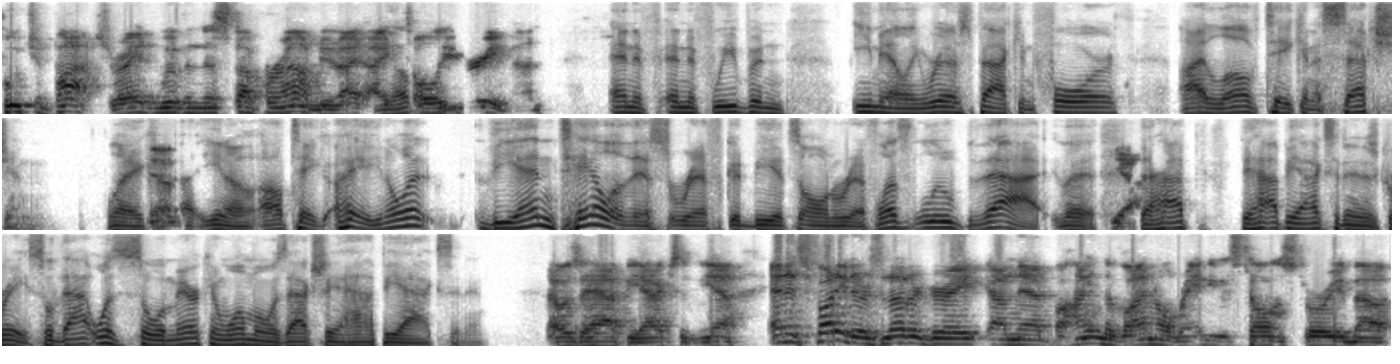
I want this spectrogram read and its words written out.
pooch and potch, right? Moving this stuff around, dude. I, I Yep. totally agree, man. And if and if we've been emailing riffs back and forth, I love taking a section. Like Yeah. uh, you know, I'll take. Hey, you know what? The end tail of this riff could be its own riff. Let's loop that. The, Yeah. the happy the happy accident is great. So that was so American Woman was actually a happy accident. That was a happy accident. Yeah. And it's funny, there's another great on that behind the vinyl. Randy was telling a story about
